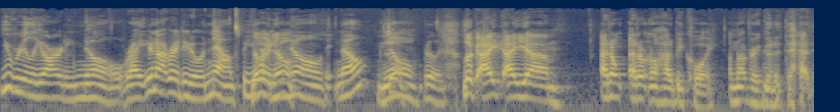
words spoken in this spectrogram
You really already know, right? You're not ready to announce, but you no, already know. That, no, no, don't, really. Look, I, I, um, I don't, I don't know how to be coy. I'm not very good at that.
